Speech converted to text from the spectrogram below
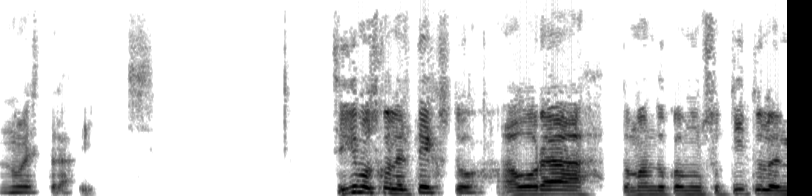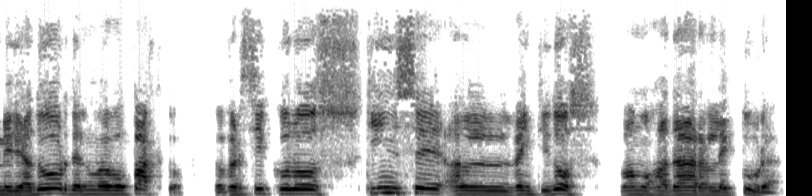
nuestras vidas. Seguimos con el texto, ahora tomando como un subtítulo el mediador del nuevo pacto. Los versículos 15 al 22 vamos a dar lectura.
